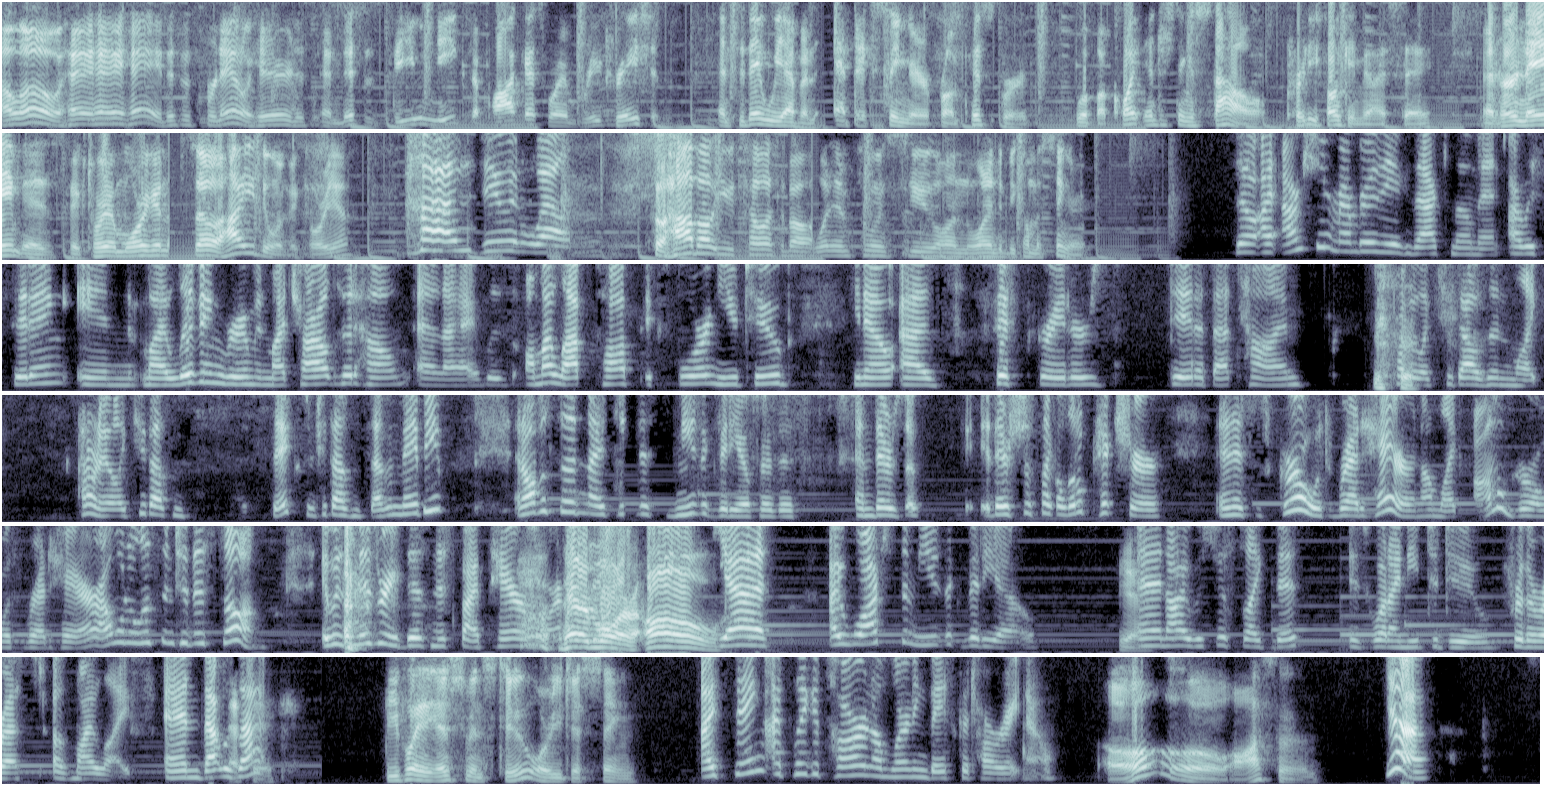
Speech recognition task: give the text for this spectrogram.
Hello, hey, hey, hey, this is Fernando here, and this is The Unique, the podcast for Embry Creations. And today we have an epic singer from Pittsburgh with a quite interesting style, pretty funky, may I say. And her name is Victoria Morgan. So, how are you doing, Victoria? I'm doing well. So, how about you tell us about what influenced you on wanting to become a singer? So, I actually remember the exact moment. I was sitting in my living room in my childhood home, and I was on my laptop exploring YouTube you know, as fifth graders did at that time. Probably like 2000, like, I don't know, like 2006 or 2007 maybe. And all of a sudden I see this music video for this, and there's a, there's just like a little picture and it's this girl with red hair and i'm like i'm a girl with red hair. I want to listen to this song. It was misery business by paramore. Paramore. Oh. Yes. I watched the music video yeah. And I was just like, this is what I need to do for the rest of my life. And that was Epic. that. Do you play instruments too, or you just sing? I sing, I play guitar, and I'm learning bass guitar right now. Oh, awesome. Yeah.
